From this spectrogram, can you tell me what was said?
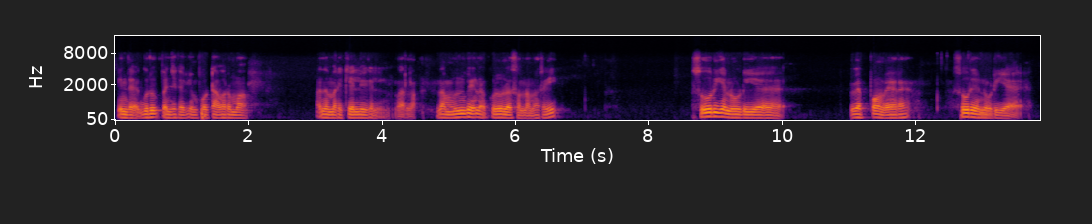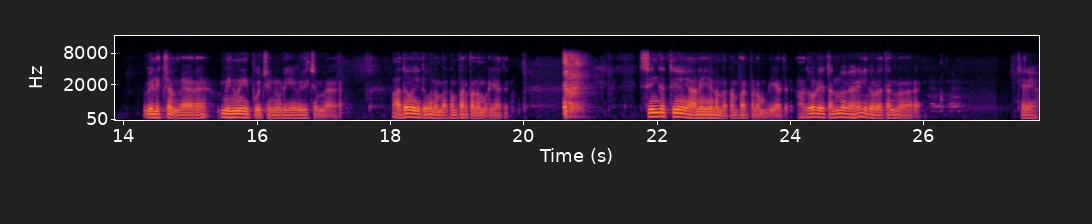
இந்த குரு பஞ்சகவியம் போட்டால் வருமா? அந்த மாதிரி கேள்விகள் வரலாம். நான் முன்பே நான் குழுவில் சொன்ன மாதிரி சூரியனுடைய வெப்பம் வேறு சூரியனுடைய வெளிச்சம் வேறு மின்மினி பூச்சியினுடைய வெளிச்சம் வேறு. அதுவும் இதுவும் நம்ம கம்பேர் பண்ண முடியாது. சிங்கத்தையும் யானையும் நம்ம கம்பேர் பண்ண முடியாது. அதோடைய தன்மை வேறு இதோட தன்மை வேறு. சரியா?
